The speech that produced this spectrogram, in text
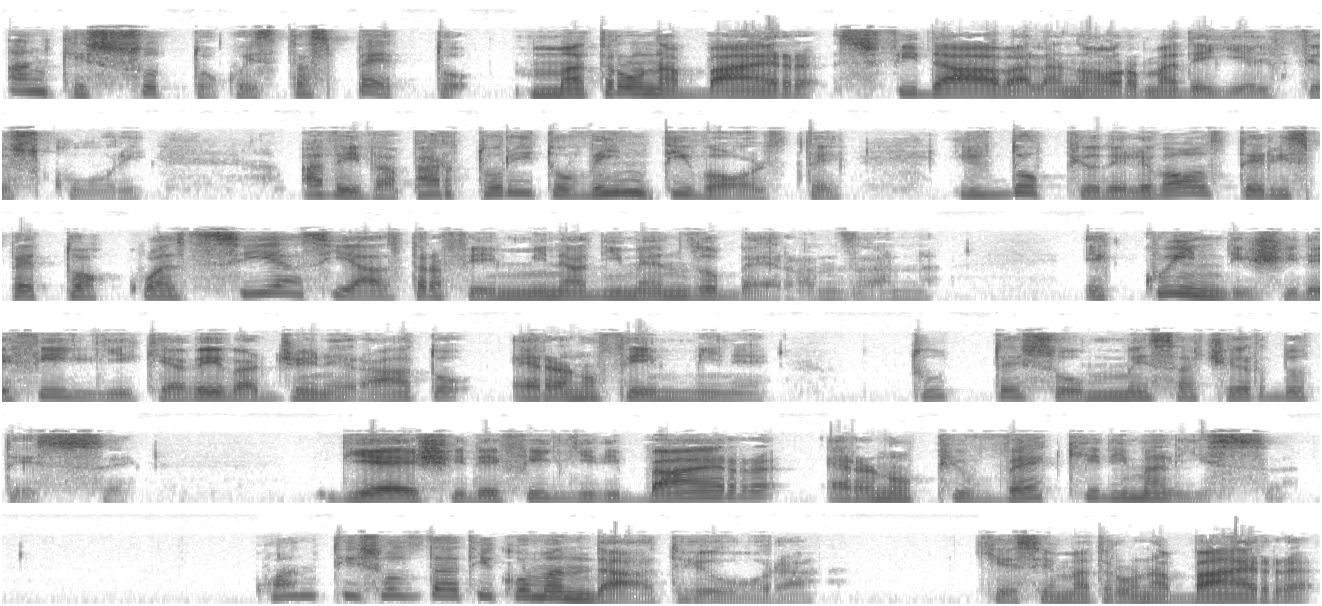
Anche sotto quest'aspetto, matrona Baer sfidava la norma degli elfi oscuri. Aveva partorito venti volte, il doppio delle volte rispetto a qualsiasi altra femmina di Menzo Berranzan, e quindici dei figli che aveva generato erano femmine, tutte somme sacerdotesse. Dieci dei figli di Baer erano più vecchi di Malisse. Quanti soldati comandate ora? Chiese matrona Baer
